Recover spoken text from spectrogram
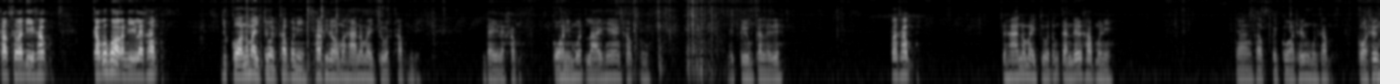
ครับสวัสดีครับ กลับมาพ่อกันอีกแล้วครับอยุกรน้ำไม้โจทย์ครับวันนี้พาพี่น้องมาหาน้ำไม้โจทย์ครับนี่ ได้แล้วครับกอนี้หมดหลายแห้งครับนี่ได้เติมกันเลยเด้ป้าครับไปหาน้ำไม้โจทย์น้ำกันเด้อครับวันนี้ย่างครับไปกอเทิงบนครับกอเทิง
